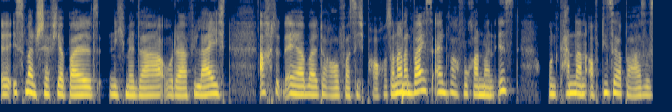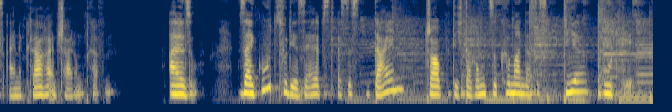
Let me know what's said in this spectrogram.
äh, ist mein Chef ja bald nicht mehr da oder vielleicht achtet er ja bald darauf, was ich brauche, sondern man weiß einfach, woran man ist und kann dann auf dieser Basis eine klare Entscheidung treffen. Also, sei gut zu dir selbst. Es ist dein Job, dich darum zu kümmern, dass es dir gut geht.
